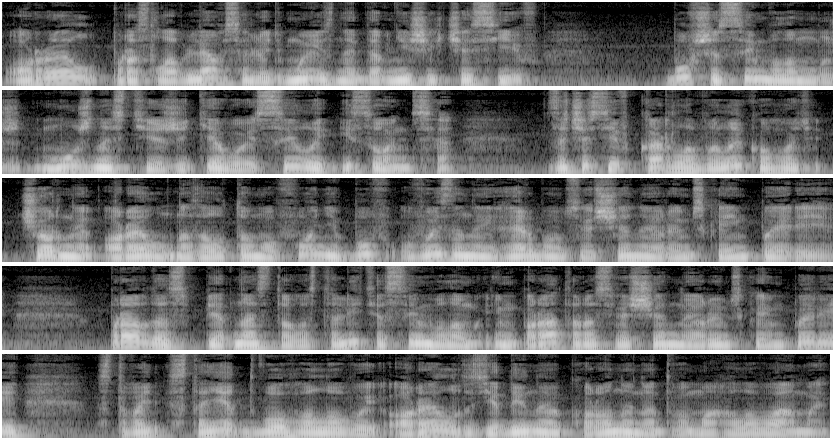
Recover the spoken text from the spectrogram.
Орел прославлявся людьми з найдавніших часів, бувши символом мужності, життєвої сили і сонця. За часів Карла Великого чорний орел на золотому фоні був визнаний гербом Священної Римської імперії. Правда, з 15 століття символом імператора Священної Римської імперії стає двоголовий орел з єдиною короною над двома головами.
